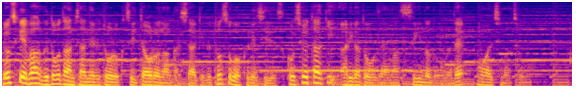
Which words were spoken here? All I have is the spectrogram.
よろしければグッドボタン、チャンネル登録、ツイッターフォローなんかしてあげるとすごく嬉しいです。ご視聴いただきありがとうございます。次の動画でお会いしましょう。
